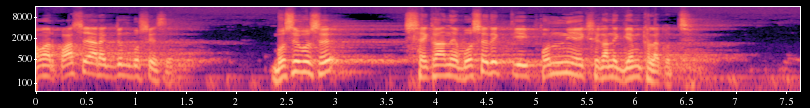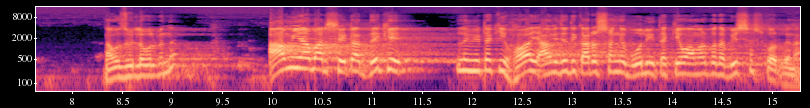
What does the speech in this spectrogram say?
আমার পাশে আর একজন বসেছে। বসে বসে সেখানে বসে দেখতি এই ফোন নিয়ে সেখানে গেম খেলা করছে। নাউজুবিল্লাহ বলবেন না? আমি আবার সেটা দেখে বললাম এটা কি হয়? আমি যদি কারোর সঙ্গে বলি তা কেউ আমার কথা বিশ্বাস করবে না।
